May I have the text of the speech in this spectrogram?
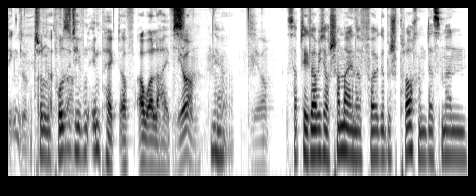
Ding, so ein Schon einen positiven Impact auf our lives. Ja. Ja, ja. Das habt ihr, glaube ich, auch schon mal in einer Folge besprochen, dass man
